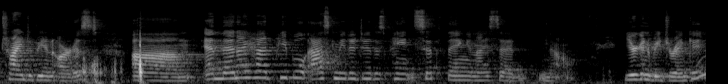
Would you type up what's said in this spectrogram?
trying to be an artist. Um, and then I had people ask me to do this paint sip thing, and I said, no, you're going to be drinking.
